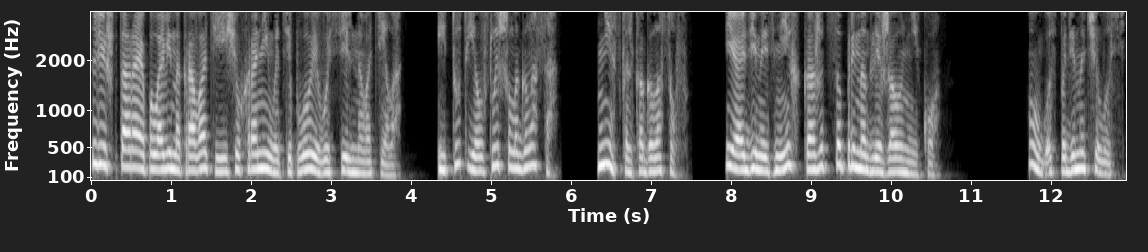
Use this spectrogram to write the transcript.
Лишь вторая половина кровати еще хранила тепло его сильного тела. И тут я услышала голоса. Несколько голосов. И один из них, кажется, принадлежал Нику. О, Господи, началось.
